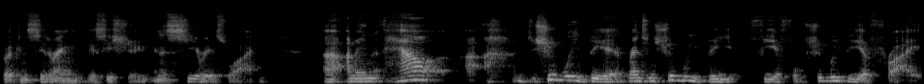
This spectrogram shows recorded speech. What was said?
for considering this issue in a serious way. Uh, I mean, how should we be, Brenton, should we be fearful? Should we be afraid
